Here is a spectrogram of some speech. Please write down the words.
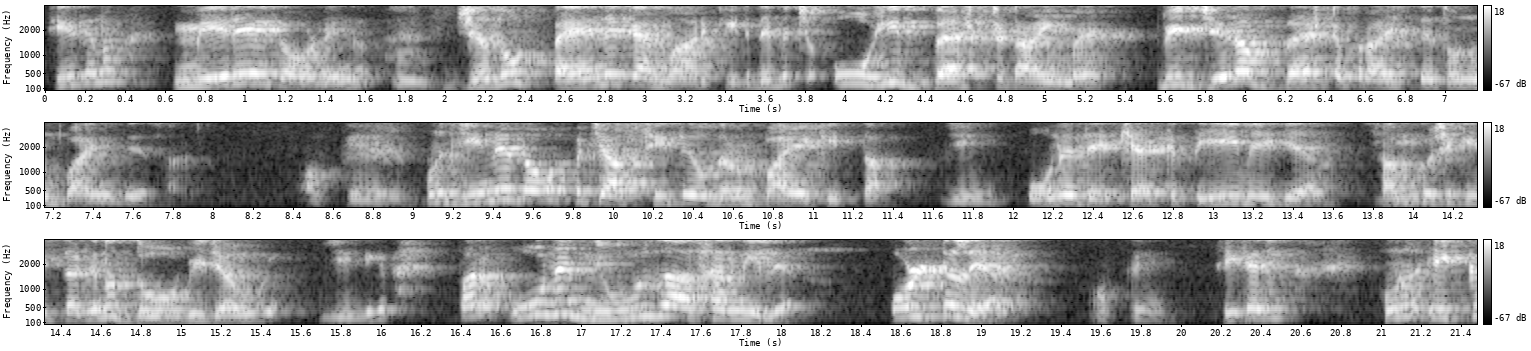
ਠੀਕ ਹੈ ਨਾ? ਮੇਰੇ ਅਕੋਰਡਿੰਗ ਜਦੋਂ ਪੈਨਿਕ ਹੈ ਮਾਰਕੀਟ ਦੇ ਵਿੱਚ ਉਹੀ ਬੈਸਟ ਟਾਈਮ ਹੈ ਵੀ ਜਿਹੜਾ ਬੈਸਟ ਪ੍ਰਾਈਸ ਤੇ ਤੁਹਾਨੂੰ ਬਾਇੰਗ ਦੇ ਸਕਦਾ। ਓਕੇ ਹੁਣ ਜਿਹਨੇ ਤਾਂ ਉਹ 85 ਤੇ ਉਦੋਂ ਬਾਏ ਕੀਤਾ। ਜੀ। ਉਹਨੇ ਦੇਖਿਆ ਇੱਕ 30 ਵੀ ਗਿਆ ਸਭ ਕੁਝ ਕੀਤਾ ਕਿ ਨਾ ਦੋ ਵੀ ਜਾਊਗਾ। ਜੀ। ਠੀਕ ਹੈ? ਪਰ ਉਹਨੇ ਨਿਊਜ਼ ਦਾ ਅਸਰ ਨਹੀਂ ਲਿਆ ਉਲਟ ਲਿਆ। ਓਕੇ ਠੀਕ ਹੈ ਜੀ? ਹੁਣ ਇੱਕ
